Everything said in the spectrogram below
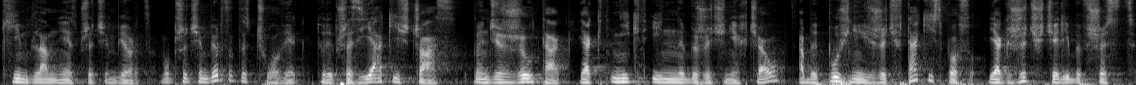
Kim dla mnie jest przedsiębiorca? Bo przedsiębiorca to jest człowiek, który przez jakiś czas będzie żył tak, jak nikt inny by żyć nie chciał, aby później żyć w taki sposób, jak żyć chcieliby wszyscy.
